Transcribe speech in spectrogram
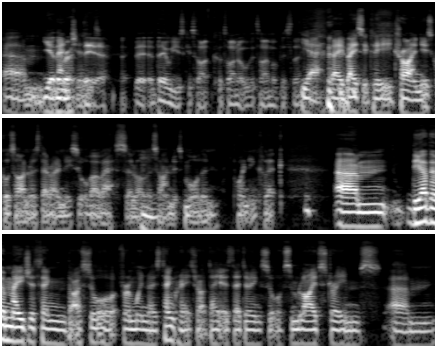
um, yeah, they, were, mentioned. they, yeah, they, they all use Cortana, Cortana all the time, obviously. Yeah, they basically try and use Cortana as their only sort of OS. A lot Mm. of the time, it's more than point and click. Um, the other major thing that I saw from Windows 10 Creator Update is they're doing sort of some live streams um,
